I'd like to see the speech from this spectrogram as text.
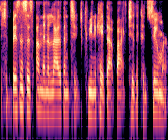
to the businesses and then allow them to communicate that back to the consumer.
